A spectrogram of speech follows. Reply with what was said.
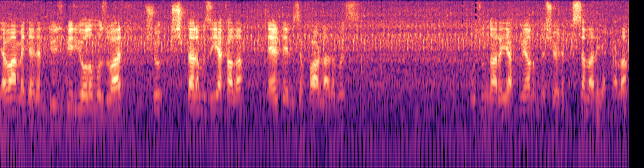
Devam edelim. Düz bir yolumuz var. Şu ışıklarımızı yakalım. Nerede bizim farlarımız? Uzunları yakmayalım da şöyle kısaları yakalım.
